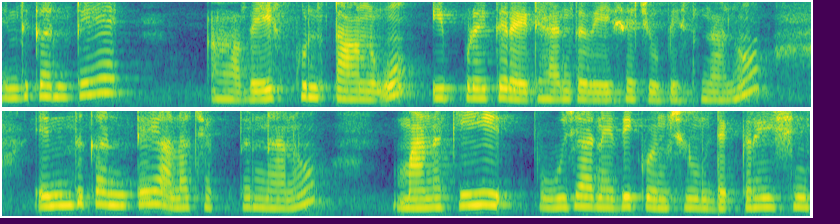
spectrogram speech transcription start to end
ఎందుకంటే వేసుకుంటాను. ఇప్పుడైతే రైట్ హ్యాండ్తో వేసే చూపిస్తున్నాను. ఎందుకంటే అలా చెప్తున్నాను. మనకి పూజ అనేది కొంచెం డెకరేషన్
